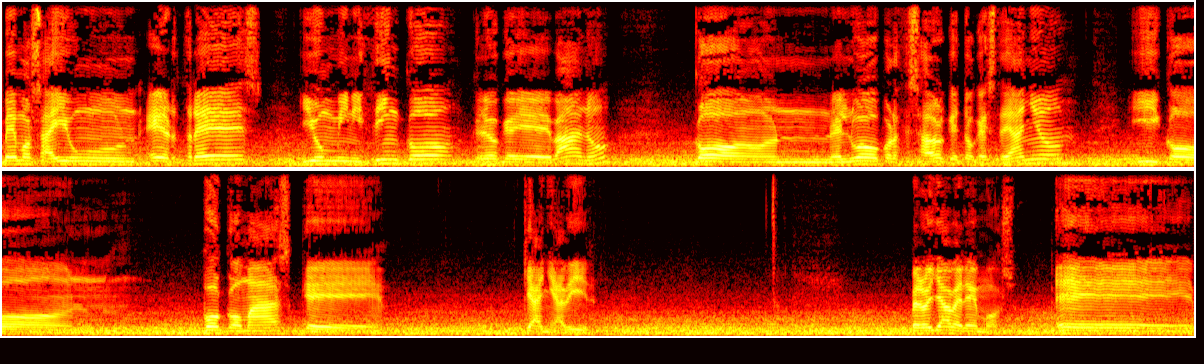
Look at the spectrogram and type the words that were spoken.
vemos ahí un Air 3 y un Mini 5, creo que va, ¿no? Con el nuevo procesador que toca este año y con poco más que, que añadir. Pero ya veremos. Eh,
